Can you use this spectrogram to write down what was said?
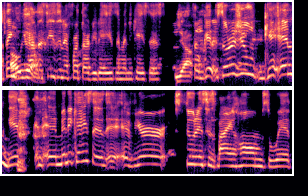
I think oh, you yeah. have to season it for 30 days in many cases. Yeah. So get as soon as you get in, get in, in many cases, if your students is buying homes with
